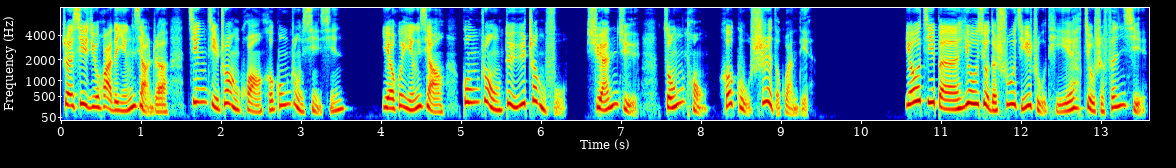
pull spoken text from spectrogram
这戏剧化的影响着经济状况和公众信心，也会影响公众对于政府、选举、总统和股市的观点。有几本优秀的书籍，主题就是分析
